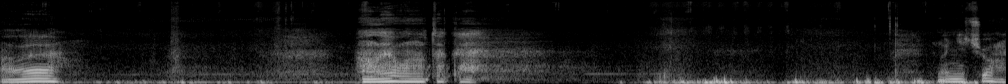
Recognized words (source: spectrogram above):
Але. Але воно таке. Ну нічого.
